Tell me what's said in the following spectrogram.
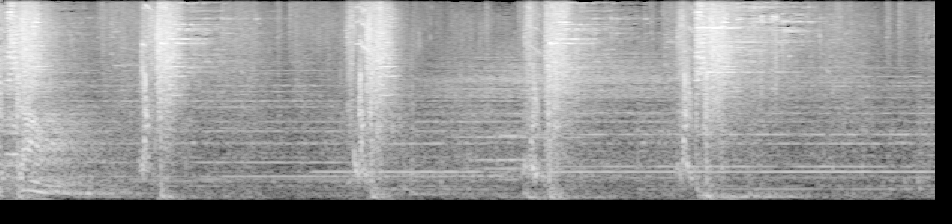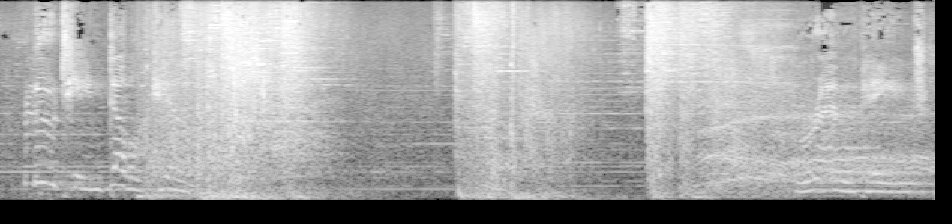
Shut down. Blue team double kill. Rampage.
